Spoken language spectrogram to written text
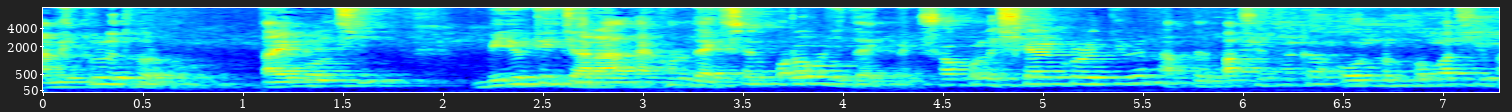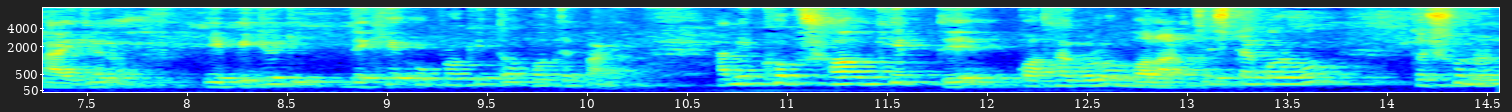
আমি তুলে ধরব। তাই বলছি ভিডিওটি যারা এখন দেখছেন, পরবর্তী দেখবেন। সকলে শেয়ার করে দিবেন। আপনার পাশে থাকা অন্য প্রবাসী ভাই যেন এই ভিডিওটি দেখে উপকৃত হতে পারে। আমি খুব সংক্ষিপ্তে কথাগুলো বলার চেষ্টা করব। তো শুনুন,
